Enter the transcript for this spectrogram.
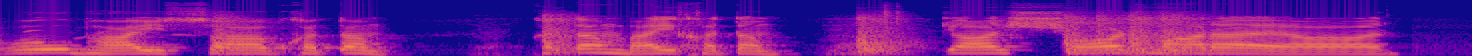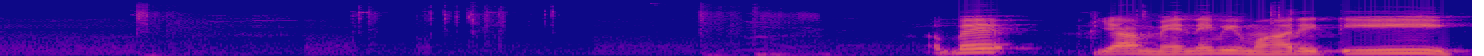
वो भाई साहब, खत्म. खत्म भाई, खत्म. क्या शॉट मारा है यार. अबे यार मैंने भी मारी थी.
